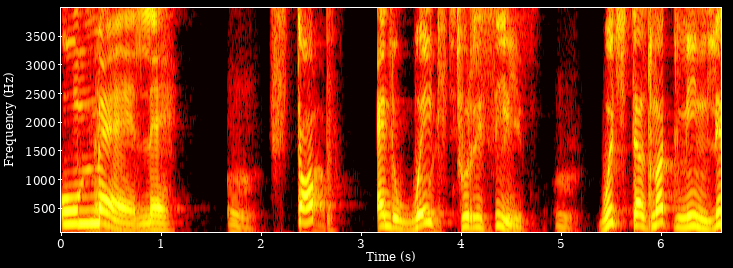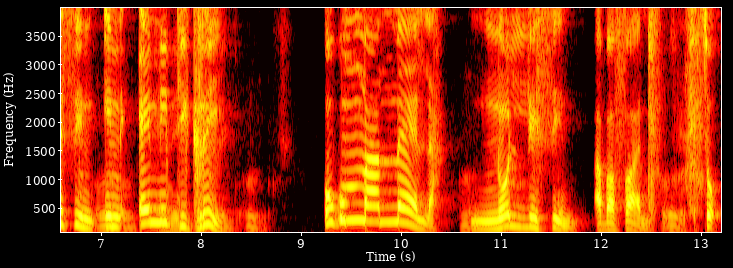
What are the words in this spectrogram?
umele. Mm. Stop and wait to receive, mm. which does not mean listen in mm. any degree. Ukumamela, no listen, abafana. So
